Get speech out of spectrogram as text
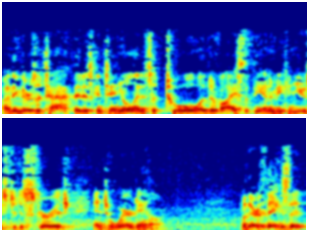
I think there's attack that is continual and it's a tool, a device that the enemy can use to discourage and to wear down. But there are things that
